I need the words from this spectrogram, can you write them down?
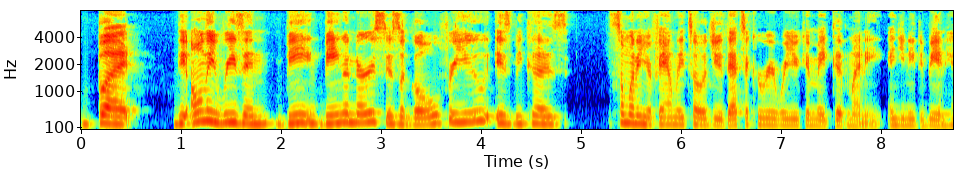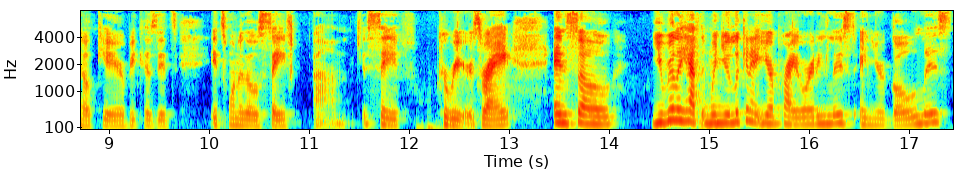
but the only reason being being a nurse is a goal for you is because someone in your family told you that's a career where you can make good money and you need to be in healthcare because it's it's one of those safe um, safe careers, right? And so you really have to when you're looking at your priority list and your goal list,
